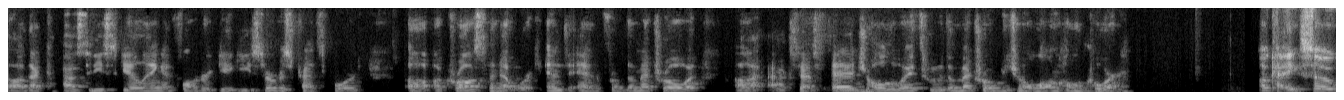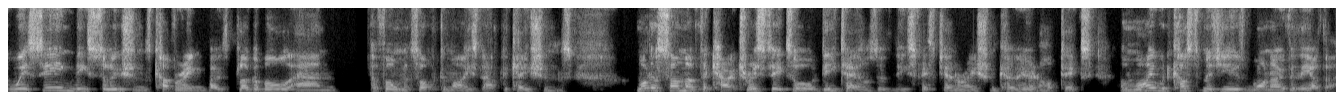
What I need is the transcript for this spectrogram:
uh, that capacity scaling and 400 gig e service transport uh, across the network end to end from the metro uh, access edge all the way through the metro regional long haul core. Okay, so we're seeing these solutions covering both pluggable and performance optimized applications. What are some of the characteristics or details of these fifth generation coherent optics, and why would customers use one over the other?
